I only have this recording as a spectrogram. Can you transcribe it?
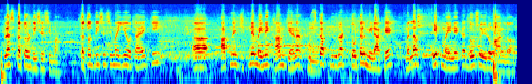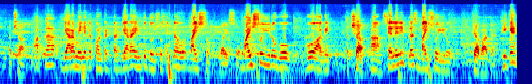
प्लस कतौर दिशे सीमा। कतौर दिशे सीमा ये होता है कि आपने जितने महीने काम किया ना हम्म। उसका पूरा टोटल मिला के मतलब एक महीने का 200 यूरो मान लो आप। अच्छा। आपका 11 महीने का कॉन्ट्रैक्ट था 11 इंटू दो सौ कितना हुआ? 2200 बाईस सौ। 2200 यूरो वो वो आ गई। अच्छा। हाँ सैलरी प्लस 2200 यूरो क्या बात है। ठीक है?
